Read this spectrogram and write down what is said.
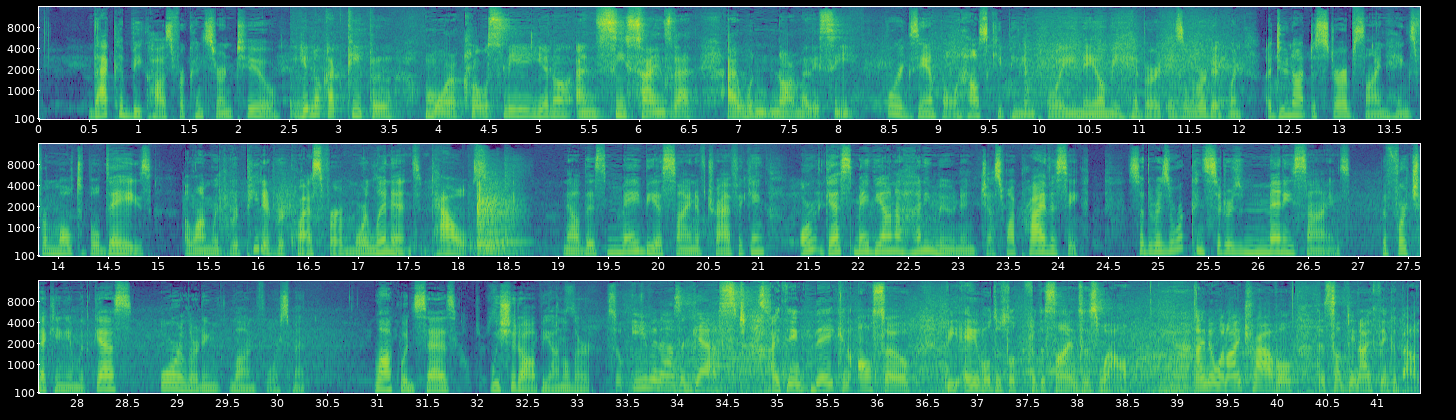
that could be cause for concern too. You look at people more closely, you know, and see signs that I wouldn't normally see. For example, housekeeping employee, Naomi Hibbert, is alerted when a do not disturb sign hangs for multiple days, along with repeated requests for more linens and towels. Now, this may be a sign of trafficking, or guests may be on a honeymoon and just want privacy. So the resort considers many signs before checking in with guests or alerting law enforcement. Lockwood says we should all be on alert. So, even as a guest, I think they can also be able to look for the signs as well. Yeah. I know when I travel, that's something I think about.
